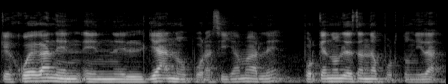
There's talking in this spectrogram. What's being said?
que juegan en, en, el llano, por así llamarle, ¿por qué no les dan la oportunidad?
